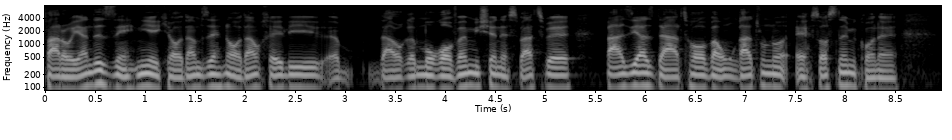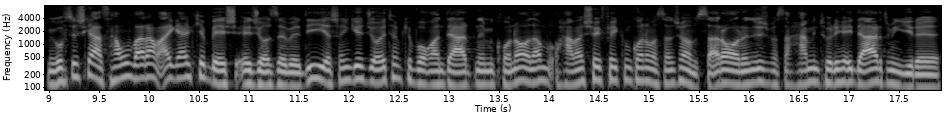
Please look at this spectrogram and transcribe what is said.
فرایند ذهنیه که آدم ذهن آدم خیلی در واقع مقاوم میشه نسبت به بعضی از دردها و اونقدر اون رو احساس نمی‌کنه. میگفتش که از همون برم اگر که بهش اجازه بدی اصلا یه جایی هم که واقعا درد نمی‌کنه آدم همش هی فکر می‌کنه مثلا چون سر آرنجش مثلا همینطوری هی درد می‌گیره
